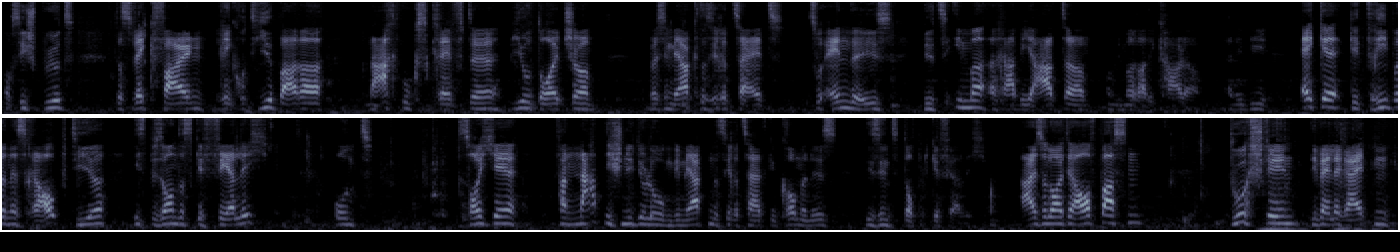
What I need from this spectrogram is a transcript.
auch sie spürt das Wegfallen rekrutierbarer Nachwuchskräfte, Bio-Deutscher, weil sie merkt, dass ihre Zeit zu Ende ist, wird sie immer rabiater und immer radikaler. Ein in die Ecke getriebenes Raubtier ist besonders gefährlich und solche fanatischen Ideologen, die merken, dass ihre Zeit gekommen ist, die sind doppelt gefährlich. Also Leute, aufpassen, durchstehen, die Welle reiten,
